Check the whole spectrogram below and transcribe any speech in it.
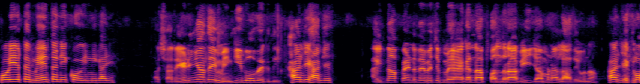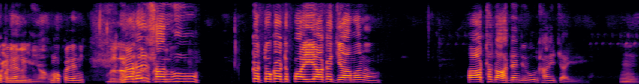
ਕੋਈ ਇਹ ਤੇ ਮਿਹਨਤ ਨਹੀਂ ਕੋਈ ਨਹੀਂਗਾ ਜੀ। ਅੱਛਾ ਰੇੜੀਆਂ ਤੇ ਮਹਿੰਗੀ ਬਹੁਤ ਵਿਕਦੀ। ਹਾਂਜੀ ਹਾਂਜੀ। ਐਦਾਂ ਪਿੰਡ ਦੇ ਵਿੱਚ ਮੈਂ ਕਹਿੰਦਾ 15 20 ਜਾਮਣਾ ਲਾ ਦਿਓ ਨਾ। ਹਾਂਜੀ ਮੁੱਕ ਜਾਣੀ। ਮੁੱਕ ਜਾਣੀ ਮੈਂ ਲੱਗਦਾ ਕਿਹਾ ਜੀ ਹਰ ਪਿੰਡ ਸਾਨੂੰ ਘੱਟੋ ਘੱਟ ਪਾਈ ਆ ਕੇ ਜਾਮਣ 8-10 ਦਿਨ ਜ਼ਰੂਰ ਖਾਣੀ ਚਾਹੀਦੀ। ਹੂੰ।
